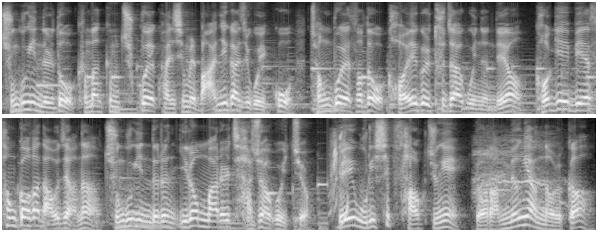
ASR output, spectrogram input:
중국인들도 그만큼 축구에 관심을 많이 가지고 있고 정부에서도 거액을 투자하고 있는데요. 거기에 비해 성과가 나오지 않아 중국인들은 이런 말을 자주 하고 있죠. 왜 우리 14억 중에 11명이 안 나올까?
